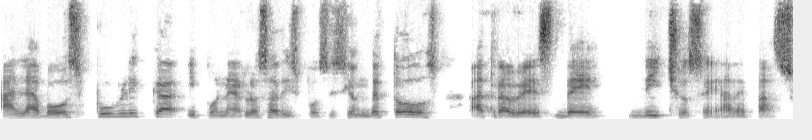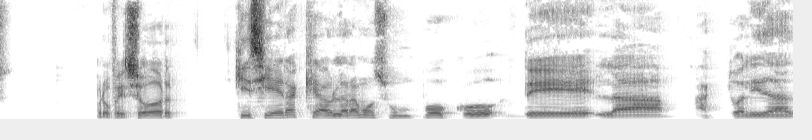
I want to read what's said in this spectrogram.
a la voz pública y ponerlos a disposición de todos a través de dicho sea de paso. Profesor, quisiera que habláramos un poco de la actualidad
